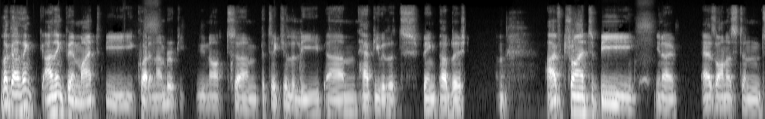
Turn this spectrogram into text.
Look, I think I think there might be quite a number of people who are not um, particularly um, happy with it being published. I've tried to be, you know, as honest and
